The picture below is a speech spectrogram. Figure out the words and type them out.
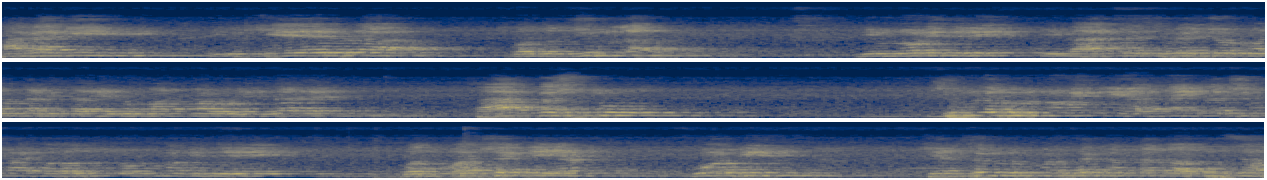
ಹಾಗಾಗಿ ಇದು ಕೇವಲ ಒಂದು ಜುಲ್ಲ ನೀವು ನೋಡಿದ್ರಿ ಈಗಾಗಲೇ ಸುರೇಶ್ ಅವರು ಮಾತನಾಡಿದ್ದಾರೆ ಇನ್ನು ಮಾತನಾಡೋರು ಇದ್ದಾರೆ. ಸಾಕಷ್ಟು ಜುಮ್ಲಗಳು ನೋಡಿದ್ರಿ ಹದಿನೈದು ಲಕ್ಷ ರೂಪಾಯಿ ಬರೋದು ನೋಡ್ಕೊಂಡಿದ್ದೀರಿ. ಒಂದು ವರ್ಷಕ್ಕೆ ಎರಡು ಕೋಟಿ ಕೆಲಸಗಳು ಕೊಡ್ತಕ್ಕಂಥದ್ದು ಅದು ಸಹ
